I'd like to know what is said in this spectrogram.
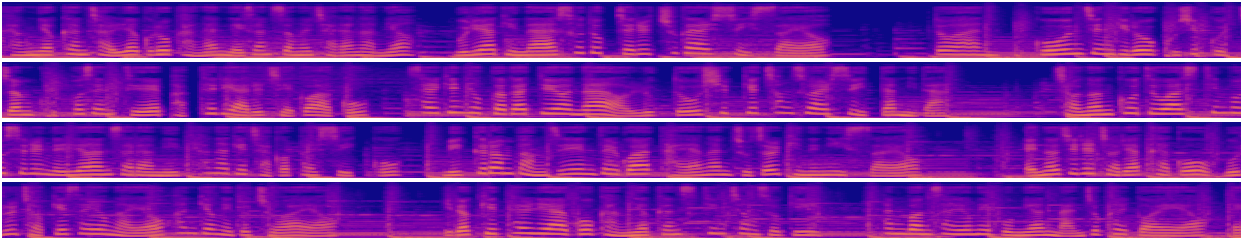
강력한 전력으로 강한 내선성을 자랑하며 물약이나 소독제를 추가할 수 있어요. 또한 고온 증기로 99.9%의 박테리아를 제거하고 살균 효과가 뛰어나 얼룩도 쉽게 청소할 수 있답니다. 전원 코드와 스팀호스를 늘려 한 사람이 편하게 작업할 수 있고 미끄럼 방지 핸들과 다양한 조절 기능이 있어요. 에너지를 절약하고 물을 적게 사용하여 환경에도 좋아요. 이렇게 편리하고 강력한 스팀 청소기 한번 사용해보면 만족할 거예요. 네.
